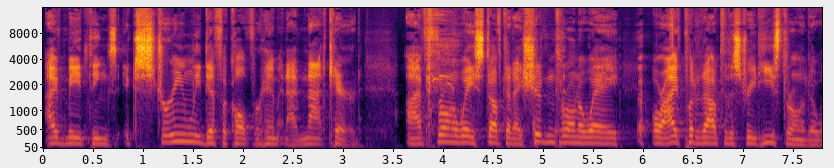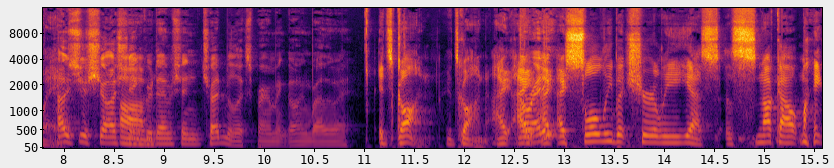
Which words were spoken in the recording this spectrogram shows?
I've made things extremely difficult for him and I've not cared. I've thrown away stuff that I shouldn't thrown away, or I've put it out to the street. He's thrown it away. How's your Shawshank Um, Redemption treadmill experiment going, by the way? It's gone. It's gone. I I, I, I slowly but surely, yes, snuck out my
